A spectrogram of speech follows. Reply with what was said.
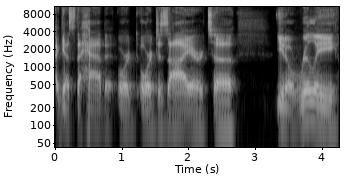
I guess the habit or or desire to, you know, really,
